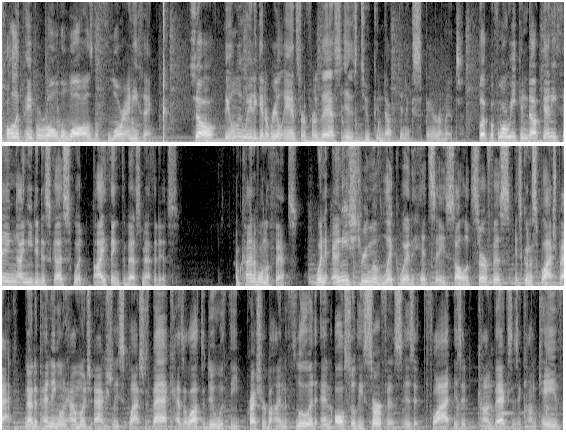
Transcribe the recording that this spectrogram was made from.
toilet paper roll, the walls, the floor, anything. So, the only way to get a real answer for this is to conduct an experiment. But before we conduct anything, I need to discuss what I think the best method is. I'm kind of on the fence. When any stream of liquid hits a solid surface, it's going to splash back. Now, depending on how much actually splashes back has a lot to do with the pressure behind the fluid and also the surface. Is it flat? Is it convex? Is it concave?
